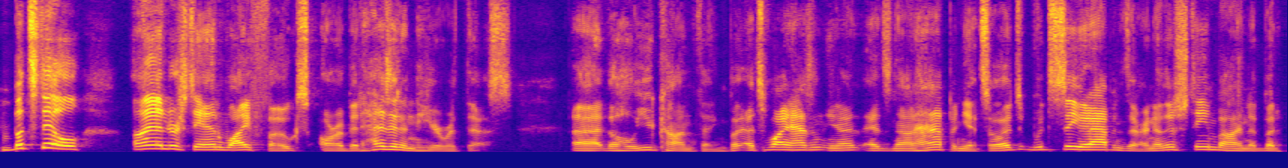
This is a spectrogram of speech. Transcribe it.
But still, I understand why folks are a bit hesitant here with this, uh, the whole UConn thing. But that's why it hasn't, you know, it's not happened yet. So we'll see what happens there. I know there's steam behind it, but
